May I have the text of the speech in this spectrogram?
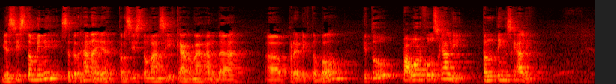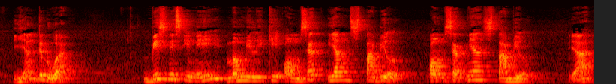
Ya, sistem ini sederhana ya, tersistemasi karena Anda uh, predictable itu powerful sekali, penting sekali. Yang kedua, bisnis ini memiliki omset yang stabil, omsetnya stabil, ya.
